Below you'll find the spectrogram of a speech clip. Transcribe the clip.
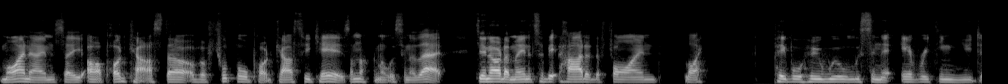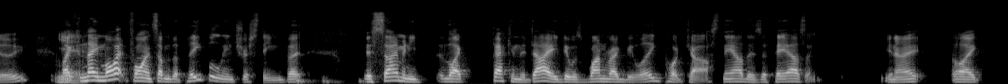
my name and say, "Oh, podcaster of a football podcast. Who cares? I'm not going to listen to that." Do you know what I mean? It's a bit harder to find like people who will listen to everything you do. Like, Yeah. and they might find some of the people interesting, but there's so many. Like back in the day, there was one rugby league podcast. Now there's a thousand. You know, like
